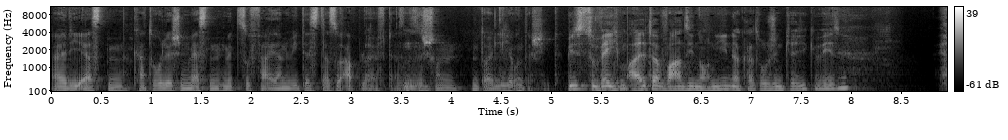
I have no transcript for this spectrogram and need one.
äh, die ersten katholischen Messen mitzufeiern, wie das da so abläuft. Also es mhm. ist schon ein deutlicher Unterschied. Bis zu welchem Alter waren Sie noch nie in der katholischen Kirche gewesen? Ja,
